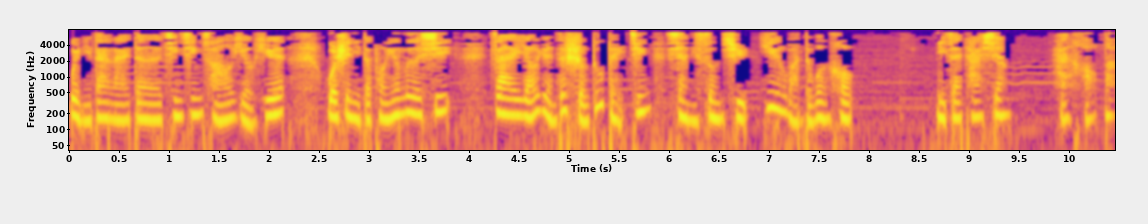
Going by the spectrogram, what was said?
为你带来的《青青草有约》，我是你的朋友乐西，在遥远的首都北京向你送去夜晚的问候。你在他乡还好吗？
